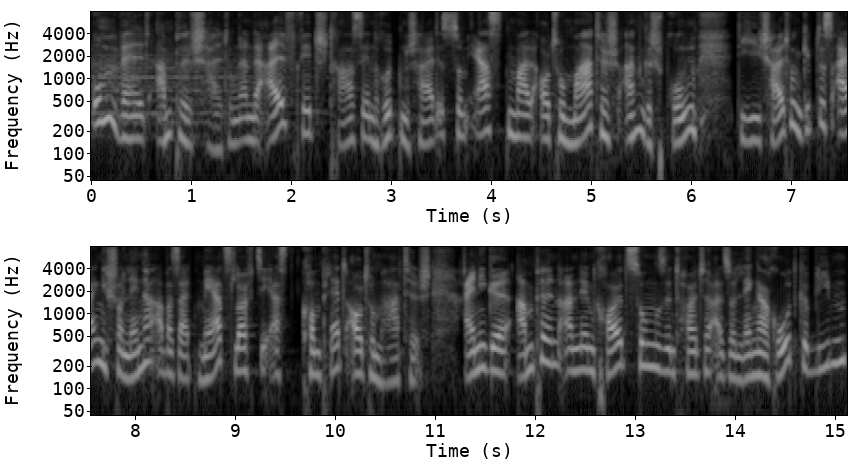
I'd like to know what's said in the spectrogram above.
Umweltampelschaltung an der Alfredstraße in Rüttenscheid ist zum ersten Mal automatisch angesprungen. Die Schaltung gibt es eigentlich schon länger, aber seit März läuft sie erst komplett automatisch. Einige Ampeln an den Kreuzungen sind heute also länger rot geblieben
